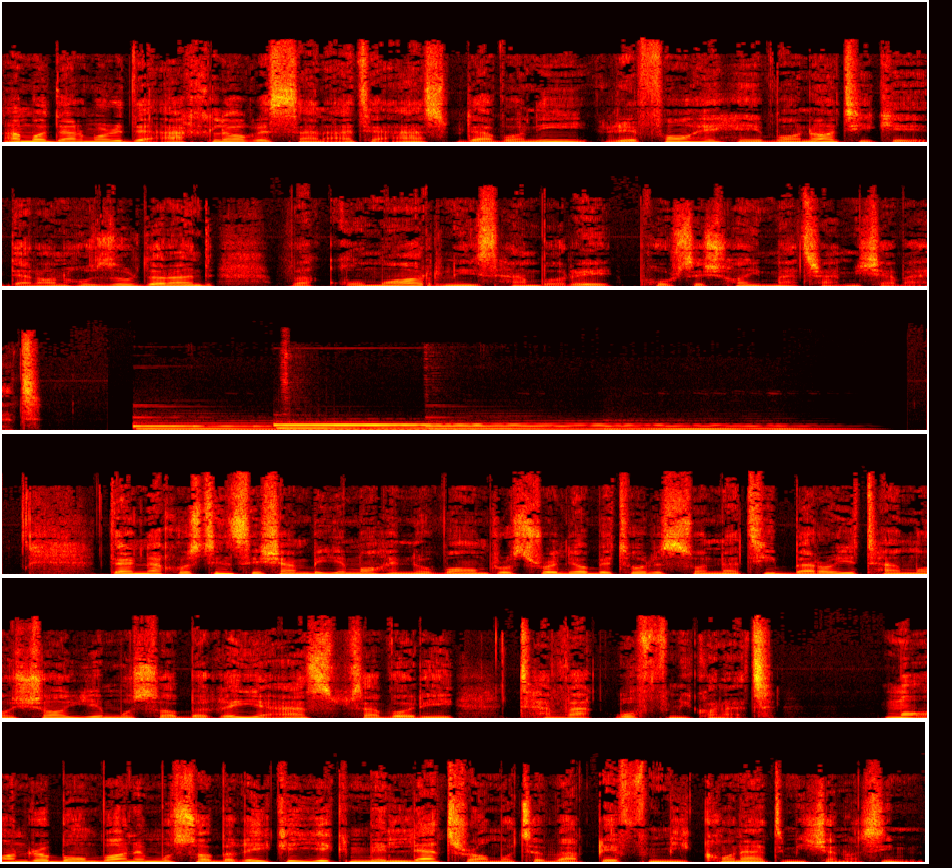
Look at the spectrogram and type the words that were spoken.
اما در مورد اخلاق صنعت اسب دوانی رفاه حیواناتی که در آن حضور دارند و قمار نیز همواره پرسش های مطرح می شود. در نخستین سهشنبه ماه نوامبر استرالیا به طور سنتی برای تماشای مسابقه اسب سواری توقف می کند. ما آن را به عنوان مسابقه‌ای که یک ملت را متوقف می کند می شناسیم.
